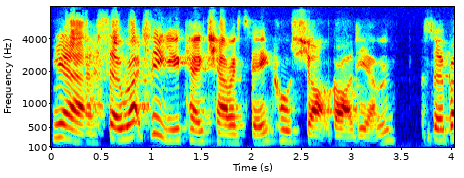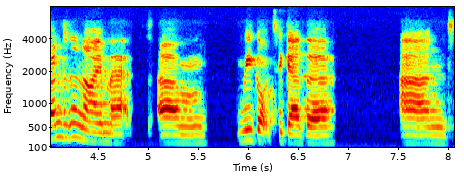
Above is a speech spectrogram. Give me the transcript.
Yeah, so we're actually a UK charity called Shark Guardian. So Brendan and I met um, we got together and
